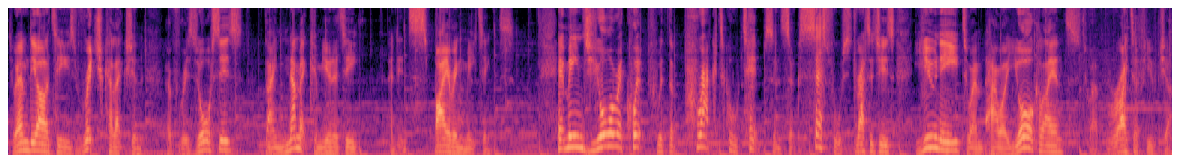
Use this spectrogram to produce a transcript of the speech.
to MDRT's rich collection of resources, dynamic community and inspiring meetings. It means you're equipped with the practical tips and successful strategies you need to empower your clients to a brighter future.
